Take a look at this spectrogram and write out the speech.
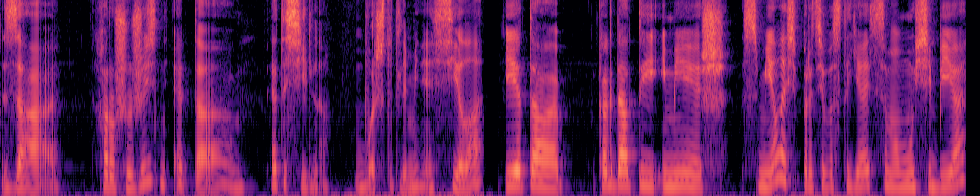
за хорошую жизнь, это, это сильно. Вот что для меня сила. И это когда ты имеешь смелость противостоять самому себе,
